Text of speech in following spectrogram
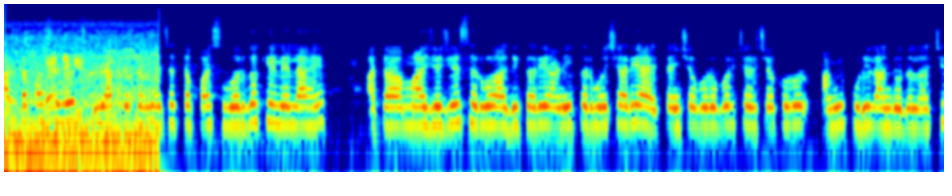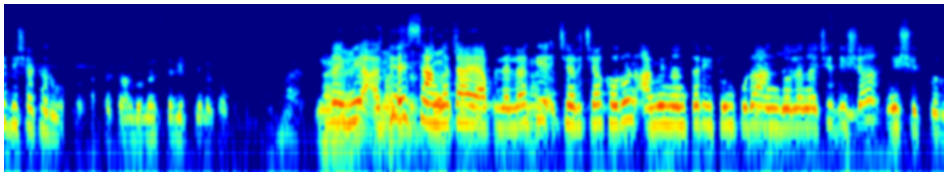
आतापासूनच या प्रकरणाचा तपास वर्ग केलेला आहे. आता माझे जे सर्व अधिकारी आणि कर्मचारी आहेत त्यांच्याबरोबर चर्चा करून आम्ही पुढील आंदोलनाची दिशा ठरवू. आंदोलन स्थगित केलं नाही मी तेच सांगत आहे आपल्याला की चर्चा करून आम्ही नंतर इथून पुढे आंदोलनाची दिशा निश्चित करू.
